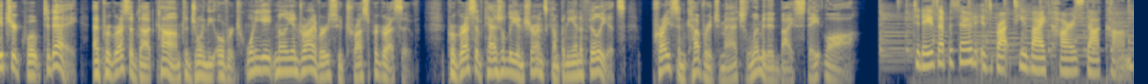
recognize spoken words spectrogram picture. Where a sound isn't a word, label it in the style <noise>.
Get your quote today at progressive.com to join the over 28 million drivers who trust Progressive. Progressive Casualty Insurance Company and Affiliates. Price and coverage match limited by state law. Today's episode is brought to you by Cars.com.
